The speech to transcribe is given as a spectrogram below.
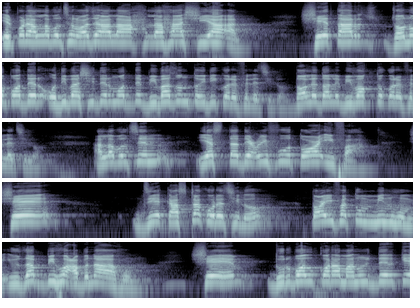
এরপরে আল্লাহ বলছেন, ওয়াজা আল্লাহ লাহা শিয়াআন। সে তার জনপদের অধিবাসীদের মধ্যে বিভাজন তৈরি করে ফেলেছিল, দলে দলে বিভক্ত করে ফেলেছিল। আল্লাহ বলছেন ইয়াস্তাদ ইফু ইফা সে যে কাজটা করেছিল তয়ফাতুম মিনহুম ইউজাব্বিহু আবনা আহুম সে দুর্বল করা মানুষদেরকে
